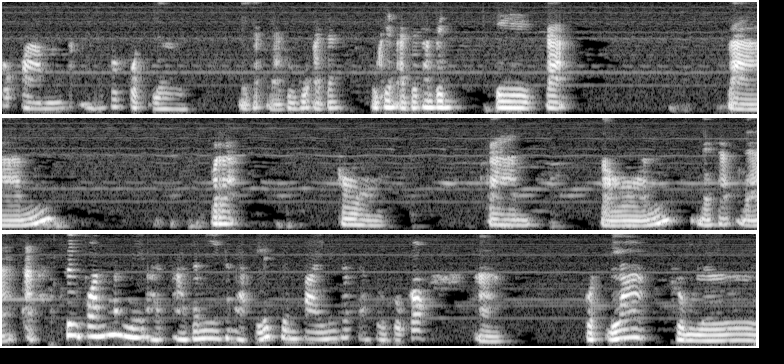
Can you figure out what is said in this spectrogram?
ข้อความนะครับแล้วก็กดเลยนะครับนะคุณครูอาจจะโอเคอาจจะทำเป็นเอกสารประกอบการสอนนะครับนะอะซึ่งฟอนต์มันมีอาจอาจจะมีขนาดเล็กเกินไปนะครับแต่คุณครูก็กดลาก ลุมเลย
